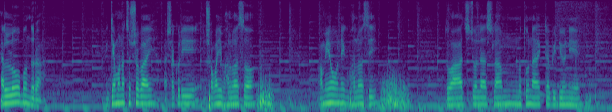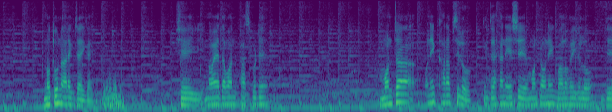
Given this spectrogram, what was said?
হ্যালো বন্ধুরা, কেমন আছো সবাই? আশা করি সবাই ভালো আছো। আমিও অনেক ভালো আছি। তো আজ চলে আসলাম নতুন আরেকটা ভিডিও নিয়ে। নতুন আরেক জায়গায়। সেই নয়া দামান ফাস্টফুডে মনটা অনেক খারাপ ছিল, কিন্তু এখানে এসে মনটা অনেক ভালো হয়ে গেল যে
